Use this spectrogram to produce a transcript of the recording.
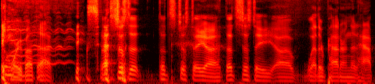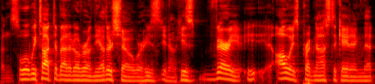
Don't worry about that. Exactly. That's just a that's just a uh, that's just a uh, weather pattern that happens." Well, we talked about it over on the other show where he's, you know, he's very he, always prognosticating that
